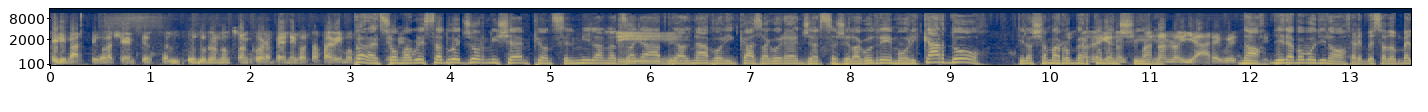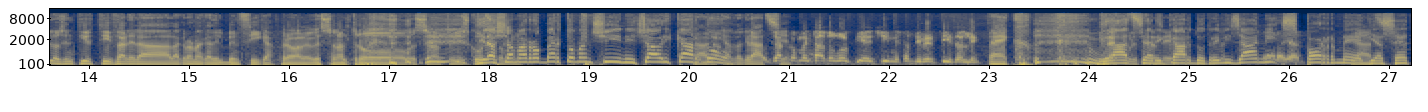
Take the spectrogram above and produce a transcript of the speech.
si riparte con la Champions. L'ultimo turno non so ancora bene cosa faremo. Però insomma questa due giorni Champions, il Milan a sì. Zagabria, il Napoli in casa con Rangers ce la godremo. Riccardo? Ti lasciamo a Roberto Mancini. Non ci fanno annoiare questi. No, direi proprio di no. Sarebbe stato bello sentirti fare la, la cronaca del Benfica, però vabbè, questo è un altro, questo è un altro discorso. Ti lasciamo a Roberto Mancini. Ciao Riccardo. Ciao, Riccardo grazie. Ho già commentato col PSG, mi sono divertito lì. Ecco. grazie a Riccardo Trevisani, Ciao, Sport Mediaset.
